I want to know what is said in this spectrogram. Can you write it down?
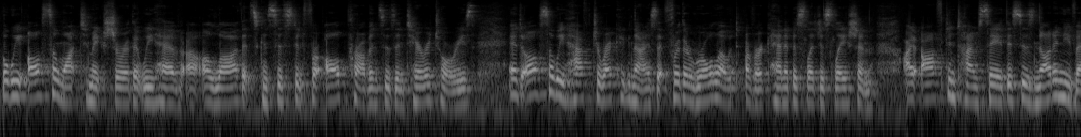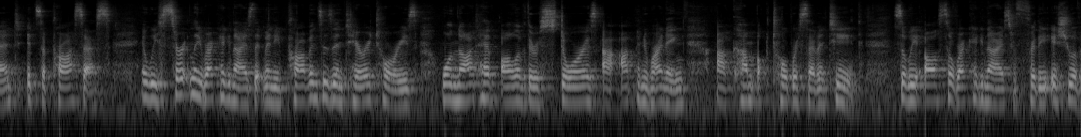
but we also want to make sure that we have a, a law that's consistent for all provinces and territories. And also we have to recognize that for the rollout of our cannabis legislation, legislation. I oftentimes say this is not an event, it's a process. And we certainly recognize that many provinces and territories will not have all of their stores uh, up and running uh, come October 17th. So we also recognize for the issue of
